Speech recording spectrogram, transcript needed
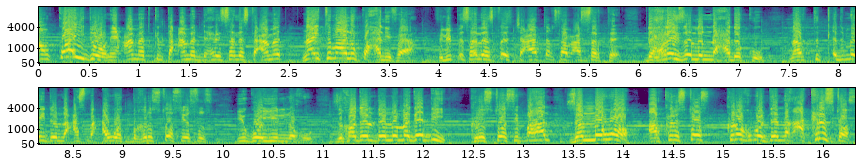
ኣንኳይዶ ናይ ዓመት ክልተ ዓመት ድሕሪ ሰለስተ ዓመት ናይ ትማል እኳ ሓሊፋ እያ ፊልጵ 3 9 ክሳብ 10 ድሕረይ ዘሎ እናሓደኩ ናብቲ ቅድመይ ደሎ ዓስቢ ዓወት ብክርስቶስ የሱስ ይጎይ ኣለኹ ዝኸደሉ ደሎ መገዲ ክርስቶስ ይበሃል ዘለዎ ኣብ ክርስቶስ ክረኽቦ ደለ ከዓ ክርስቶስ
